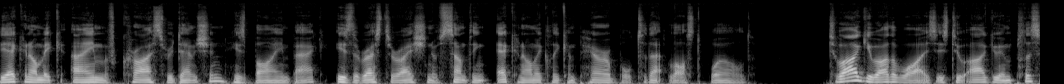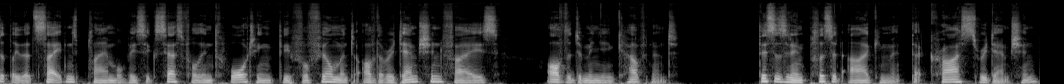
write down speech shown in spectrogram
The economic aim of Christ's redemption, his buying back, is the restoration of something economically comparable to that lost world. To argue otherwise is to argue implicitly that Satan's plan will be successful in thwarting the fulfillment of the redemption phase of the Dominion Covenant. This is an implicit argument that Christ's redemption,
